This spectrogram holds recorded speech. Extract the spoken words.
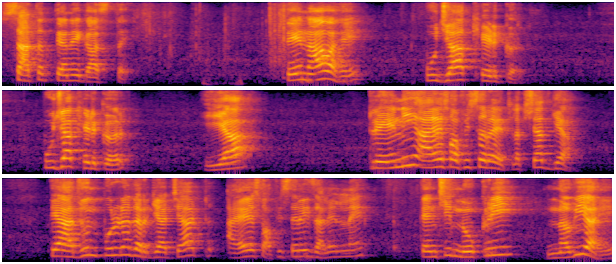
सातत्याने गाजत आहे ते नाव आहे पूजा खेडकर. पूजा खेडकर या ट्रेनी आय एस ऑफिसर आहेत लक्षात घ्या. ते अजून पूर्ण दर्जाच्या आय एस ऑफिसरही झालेले नाहीत. त्यांची नोकरी नवी आहे.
